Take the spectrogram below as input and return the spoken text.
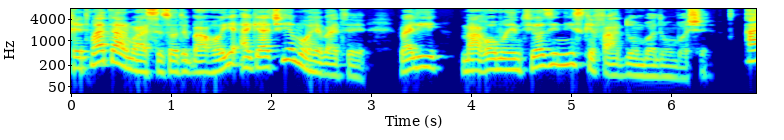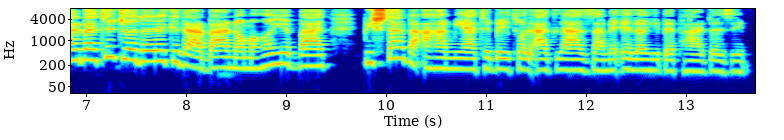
خدمت در مؤسسات بهایی اگرچه محبته ولی مقام و امتیازی نیست که فرد دنبال اون باشه. البته جا داره که در برنامه های بعد بیشتر به اهمیت بیت العدل اعظم الهی بپردازیم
